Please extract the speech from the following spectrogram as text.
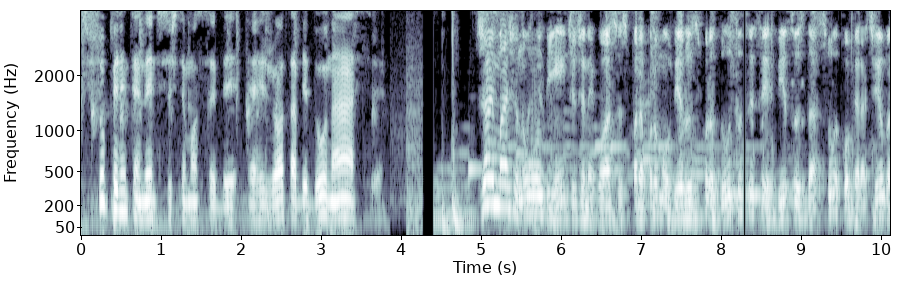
superintendente do sistema OCB RJ, Abdul Nasser. Já imaginou um ambiente de negócios para promover os produtos e serviços da sua cooperativa?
